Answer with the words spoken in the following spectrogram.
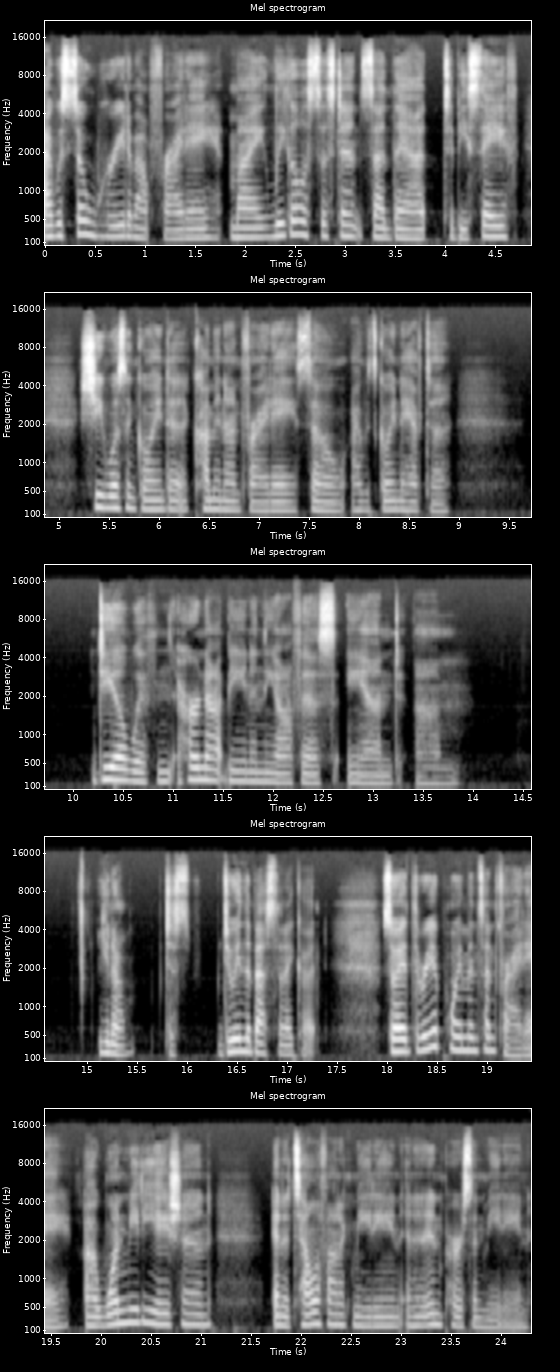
I was so worried about Friday. My legal assistant said that to be safe, she wasn't going to come in on Friday, so I was going to have to deal with her not being in the office and, um, you know, just doing the best that I could. So I had three appointments on Friday uh, one mediation, and a telephonic meeting, and an in person meeting.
